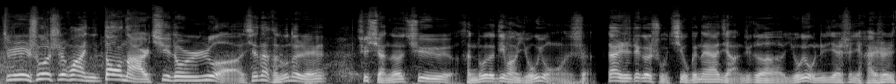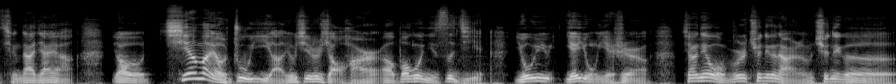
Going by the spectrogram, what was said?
就是说实话，你到哪儿去都是热。现在很多的人去选择去很多的地方游泳是，但是这个暑期我跟大家讲，这个游泳这件事情还是请大家呀要千万要注意啊，尤其是小孩啊，包括你自己游野泳也是。前两天我不是去那个哪儿了？去那个。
